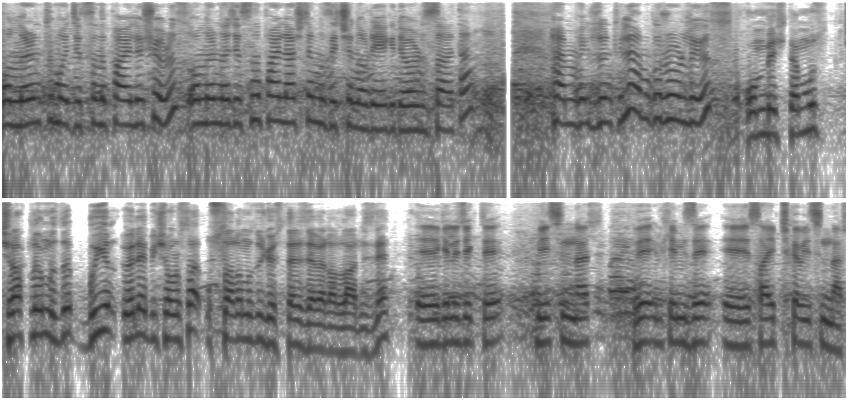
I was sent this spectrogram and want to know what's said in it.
Onların tüm acısını paylaşıyoruz. Onların acısını paylaştığımız için oraya gidiyoruz zaten. Hem üzüntülü hem gururluyuz. 15 Temmuz çıraklığımızı bu yıl öyle bir şey olursa ustalığımızı gösteririz evvel Allah'ın izniyle. e, gelecekte bilsinler ve ülkemize e, sahip çıkabilsinler.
